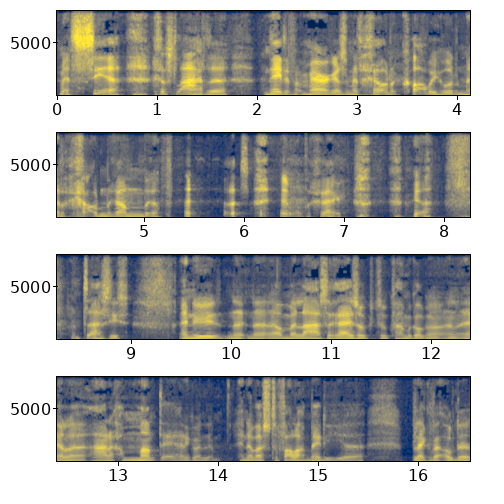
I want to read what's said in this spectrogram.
Met zeer geslaagde Native Americans met grote cowboyhoeden met gouden randen erop. Dat is helemaal te gek. ja, fantastisch. En nu, na, na- mijn laatste reis ook, toen kwam ik ook een, hele aardige man tegen. En dat was toevallig bij die eh, plek waar ook de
